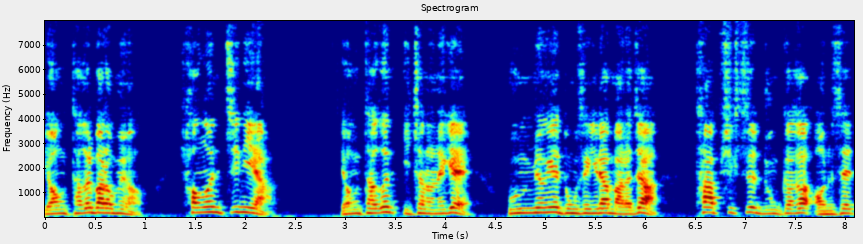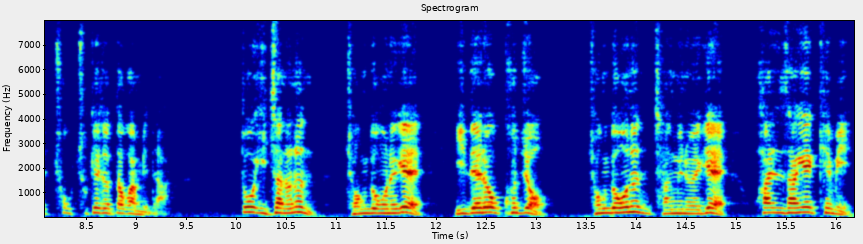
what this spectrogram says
영탁을 바라보며 형은 찐이야. 영탁은 이찬원에게 운명의 동생이라 말하자 top six 눈가가 어느새 촉촉해졌다고 합니다. 또 이찬원은 정동원에게 이대로 커져 정동원은 장민호에게 환상의 케미,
